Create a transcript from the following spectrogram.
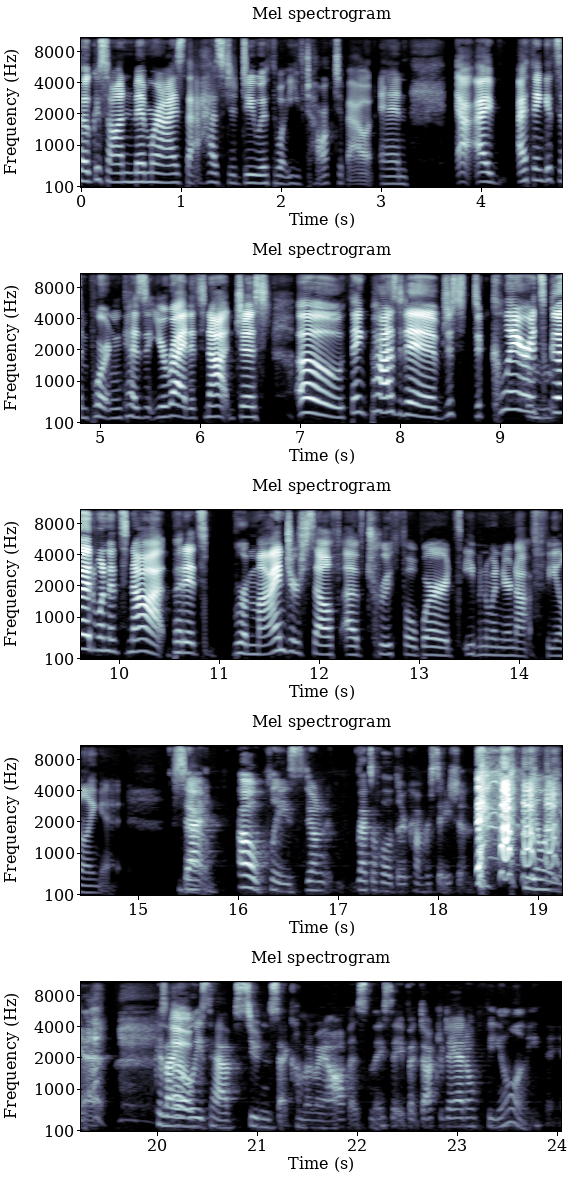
focus on, memorize that has to do with what you've talked about. And I I think it's important because you're right. It's not just oh think positive, just declare it's Mhm. good when it's not, but it's remind yourself of truthful words even when you're not feeling it. So That oh please don't that's a whole other conversation. feeling it. Because I Oh. always have students that come in my office and they say, But Dr. Day, I don't feel anything.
